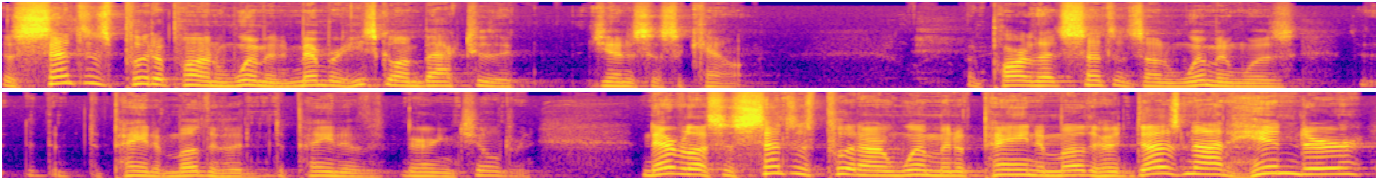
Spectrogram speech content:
the sentence put upon women, remember, he's gone back to the Genesis account. And part of that sentence on women was the, the, the pain of motherhood, the pain of bearing children. Nevertheless, the sentence put on women of pain and motherhood does not hinder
